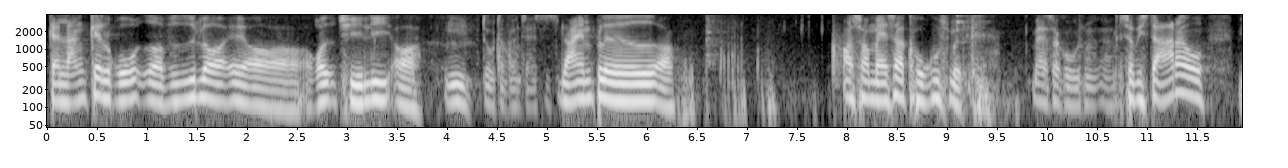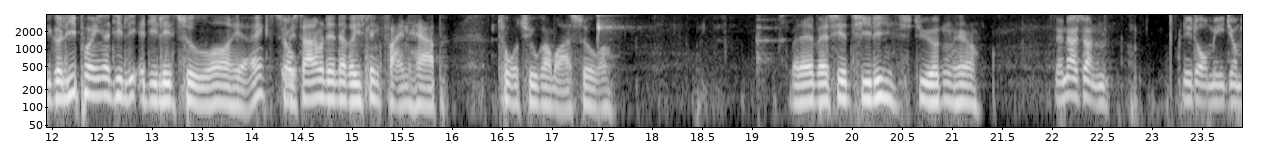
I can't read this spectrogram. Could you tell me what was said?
galangalrod og hvidløg og rød chili og Mm, dufter fantastisk. limeblade og, og så masser af kokosmælk. Masser af kosmel. Ja. Så vi starter jo, vi går lige på en af de, af de lidt sødere her, ikke? Så Jo. vi starter med den der Riesling Fine Herb, 22 gram restsukker. Hvad, er, hvad siger chili-styrken her? Den er sådan lidt over medium.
